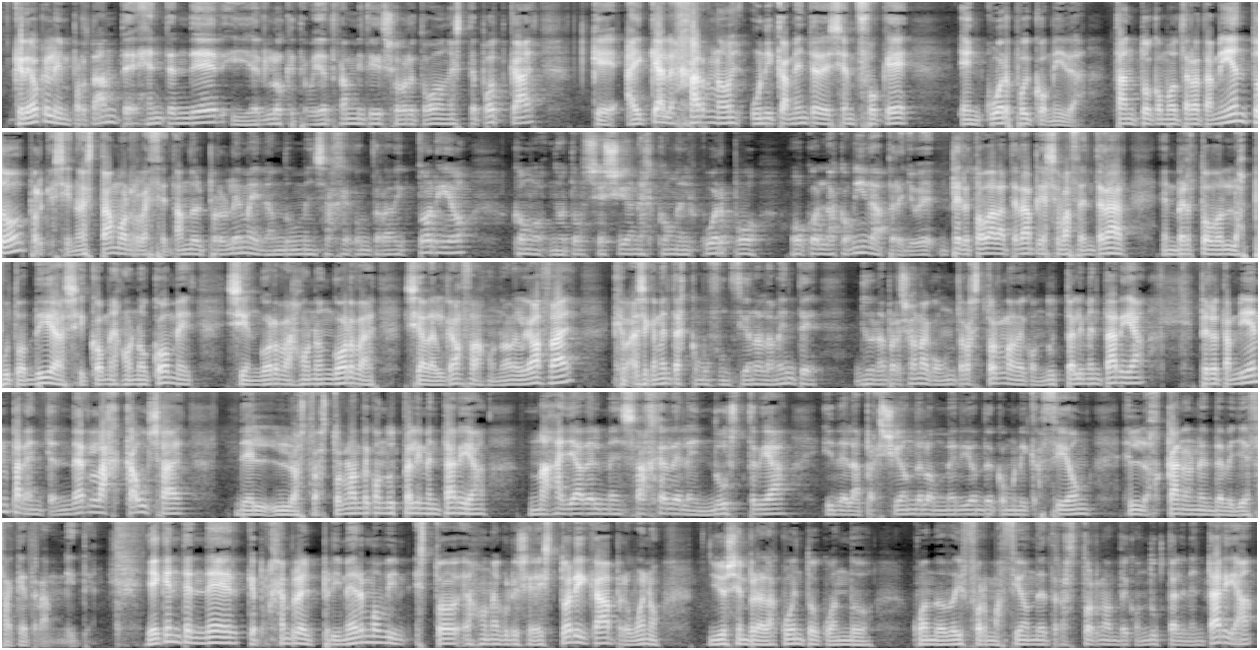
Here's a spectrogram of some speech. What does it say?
creo que lo importante es entender, y es lo que te voy a transmitir sobre todo en este podcast, que hay que alejarnos únicamente de ese enfoque en cuerpo y comida. Tanto como tratamiento, porque si no estamos recetando el problema y dando un mensaje contradictorio, como no te obsesiones con el cuerpo o con la comida, pero, pero toda la terapia se va a centrar en ver todos los putos días si comes o no comes, si engordas o no engordas, si adelgazas o no adelgazas, que básicamente es cómo funciona la mente de una persona con un trastorno de conducta alimentaria, pero también para entender las causas de los trastornos de conducta alimentaria más allá del mensaje de la industria y de la presión de los medios de comunicación en los cánones de belleza que transmiten. Y hay que entender que, por ejemplo, el primer movimiento, esto es una curiosidad histórica, pero bueno, yo siempre la cuento cuando, cuando doy formación de trastornos de conducta alimentaria,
